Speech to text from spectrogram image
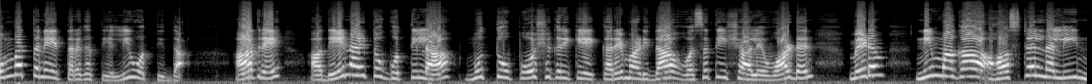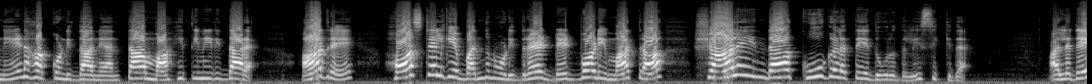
ಒಂಬತ್ತನೇ ತರಗತಿಯಲ್ಲಿ ಓದ್ತಿದ್ದ. ಆದರೆ ಅದೇನಾಯ್ತು ಗೊತ್ತಿಲ್ಲ. ಮುತ್ತು ಪೋಷಕರಿಗೆ ಕರೆ ಮಾಡಿದ ವಸತಿ ಶಾಲೆ ವಾರ್ಡನ್ ಮೇಡಮ್ ನಿಮ್ಮ ಮಗ ಹಾಸ್ಟೆಲ್ನಲ್ಲಿ ನೇಣ ಹಾಕೊಂಡಿದ್ದಾನೆ ಅಂತ ಮಾಹಿತಿ ನೀಡಿದ್ದಾರೆ. ಆದರೆ ಹಾಸ್ಟೆಲ್ಗೆ ಬಂದು ನೋಡಿದ್ರೆ ಡೆಡ್ ಬಾಡಿ ಮಾತ್ರ ಶಾಲೆಯಿಂದ ಕೂಗಳತೆ ದೂರದಲ್ಲಿ ಸಿಕ್ಕಿದೆ. ಅಲ್ಲದೆ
